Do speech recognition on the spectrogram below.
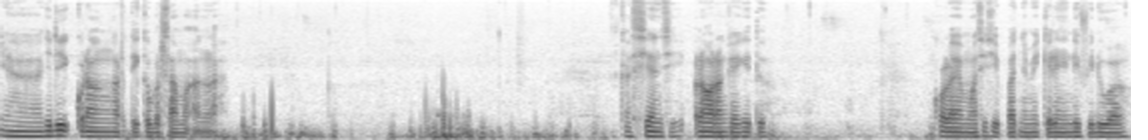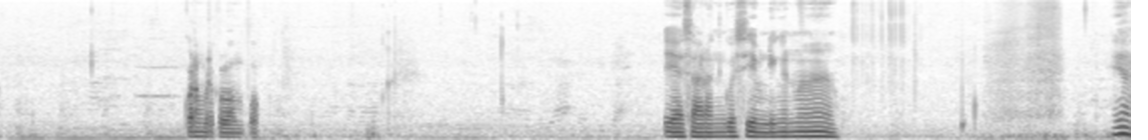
Ya jadi kurang ngerti kebersamaan lah. Kasian sih orang-orang kayak gitu. Kalau yang masih sifatnya mikirin individual kurang berkelompok. Ya saran gue sih mendingan mah ya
